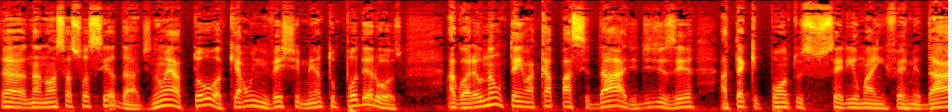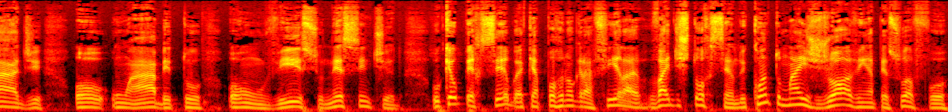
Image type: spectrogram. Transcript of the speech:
uh, na nossa sociedade. Não é à toa que há um investimento poderoso. Agora, eu não tenho a capacidade de dizer até que ponto isso seria uma enfermidade, ou um hábito, ou um vício, nesse sentido. O que eu percebo é que a pornografia ela vai distorcendo. E quanto mais jovem a pessoa for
